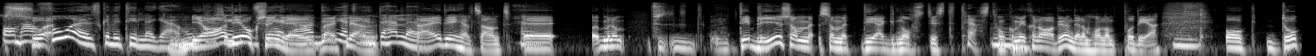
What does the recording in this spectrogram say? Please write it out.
Om han Så- får, ska vi tillägga. Hon Ja, det är också en grej. Ja, det verkligen. vet vi inte heller. Nej, det är helt sant. Eh, men om, det blir ju som, som ett diagnostiskt test. Hon Mm. kommer ju kunna avgöra en del om honom på det. Och Då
